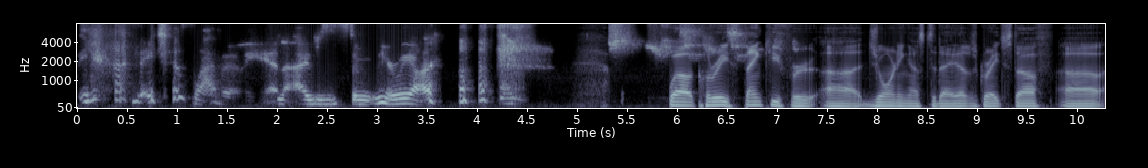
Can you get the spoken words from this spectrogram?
Yeah, they just laugh at me, and I just um, here we are. Well, Clarice, thank you for uh, joining us today. That was great stuff. Uh,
